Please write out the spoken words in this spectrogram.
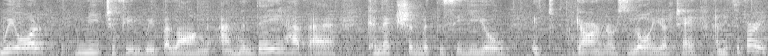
We all need to feel we belong, and when they have a connection with the CEO, it garners loyalty, and it's a very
